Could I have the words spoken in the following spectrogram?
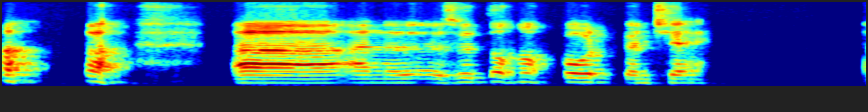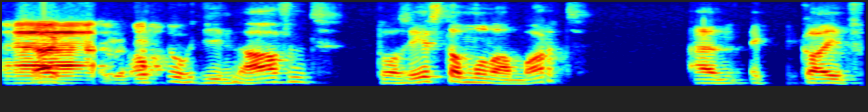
uh, en uh, zo toch nog koren kunt ja, ik weet nog die avond. Het was eerst aan Monamart. En ik kan het,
